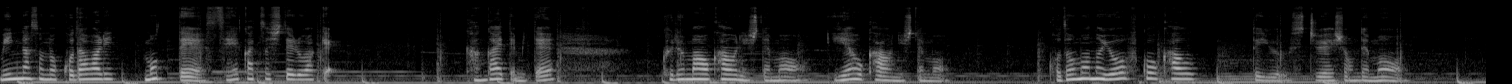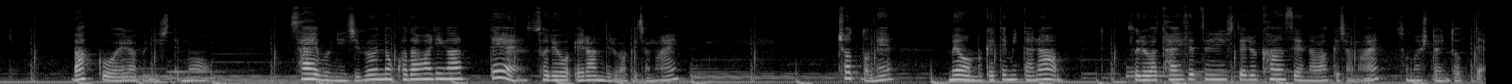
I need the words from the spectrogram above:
みんなそのこだわり持って生活してるわけ。考えてみて。車を買うにしても家を買うにしても子供の洋服を買うっていうシチュエーションでもバッグを選ぶにしても細部に自分のこだわりがあってそれを選んでるわけじゃない？ちょっとね目を向けてみたらそれは大切にしてる感性なわけじゃない？その人にとって。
